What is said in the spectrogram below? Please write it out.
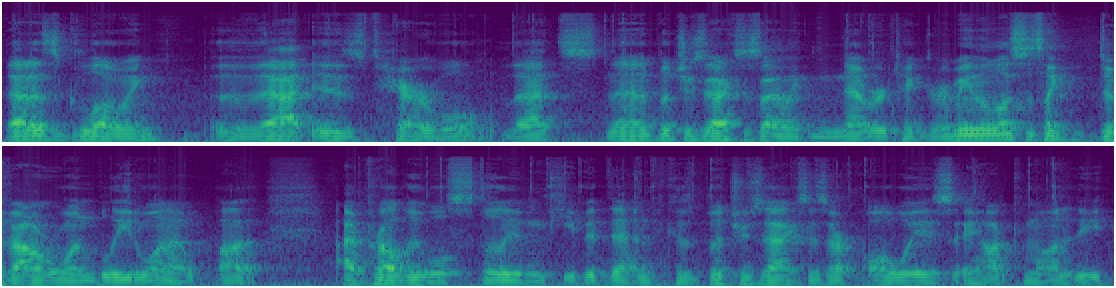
That is glowing. That is terrible. That's Butcher's Axis. I like never tinker. I mean, unless it's like Devour One, Bleed One, I, uh, I probably will still even keep it then because Butcher's Axes are always a hot commodity.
